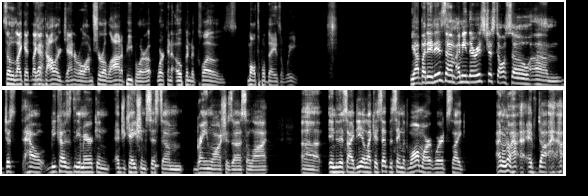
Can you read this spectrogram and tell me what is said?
so like at like yeah. a dollar general i'm sure a lot of people are working open to close multiple days a week yeah but it is um i mean there is just also um just how because the american education system brainwashes us a lot uh into this idea like i said the same with walmart where it's like i don't know how, if how,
